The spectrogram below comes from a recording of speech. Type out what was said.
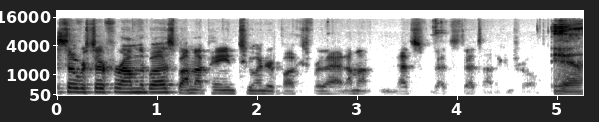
Silver Surfer omnibus, but I'm not paying 200 bucks for that. I'm not. That's that's that's out of control. Yeah.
